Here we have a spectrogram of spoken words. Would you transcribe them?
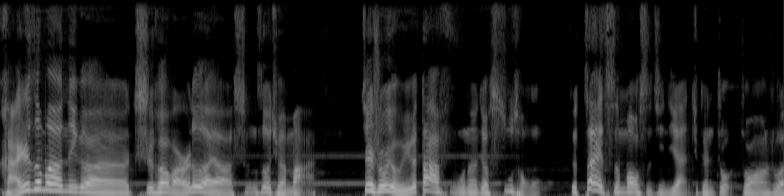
还是这么那个吃喝玩乐呀，声色犬马。这时候有一个大夫呢，叫苏从，就再次冒死进谏，就跟庄庄王说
